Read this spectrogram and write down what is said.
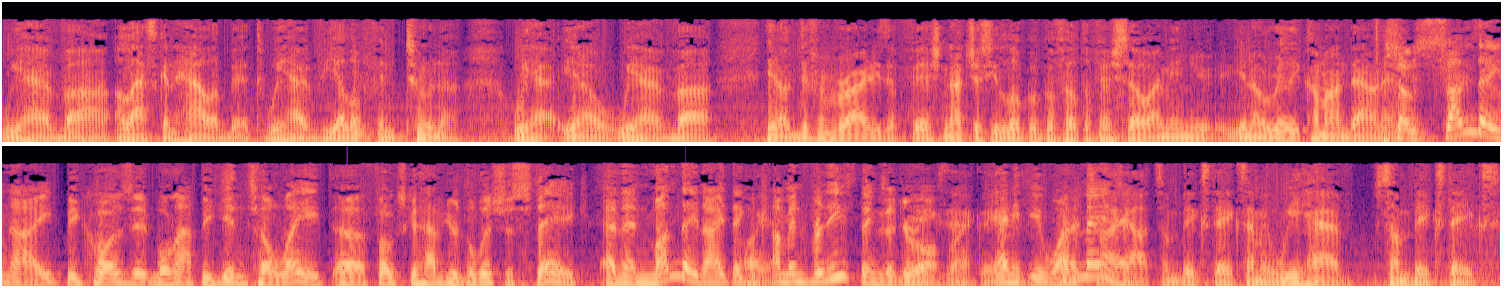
We have uh, Alaskan halibut. We have yellowfin tuna. We have you know we have uh, you know different varieties of fish, not just your local gefilte fish. So I mean, you you know really come on down. And, So Sunday night, because it will not begin till late, uh, folks could have your delicious steak, and then Monday night they can Oh, yeah. come in for these things that you're offering. Exactly. And if you want to try out some big steaks, I mean, we have some big steaks.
